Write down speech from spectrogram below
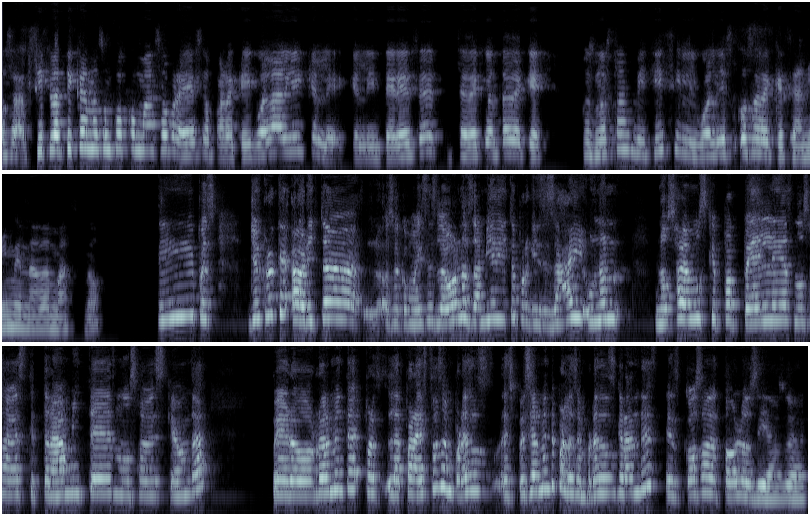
o sea, sí platícanos un poco más sobre eso para que igual a alguien que le, que le interese se dé cuenta de que pues no es tan difícil, igual y es cosa de que se anime nada más, ¿no? Sí, pues yo creo que ahorita, o sea, como dices, luego nos da miedito porque dices, ay, uno no sabemos qué papeles, no sabes qué trámites, no sabes qué onda, pero realmente pues, para estas empresas, especialmente para las empresas grandes, es cosa de todos los días, o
